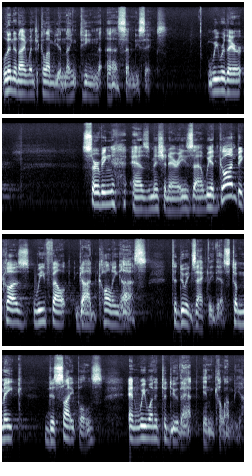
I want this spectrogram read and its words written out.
Lynn and I went to Colombia in 1976. We were there serving as missionaries. Uh, we had gone because we felt God calling us to do exactly this, to make disciples, and we wanted to do that in Colombia.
